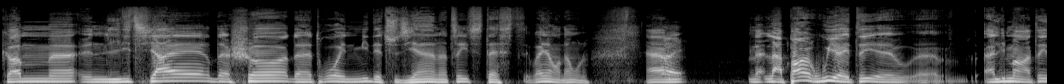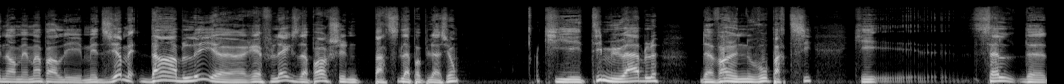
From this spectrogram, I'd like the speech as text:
comme euh, une litière de chat d'un trois et demi d'étudiants. C'était, voyons donc. Euh, ouais. la, la, peur, oui, a été euh, alimentée énormément par les médias, mais d'emblée, il y a un réflexe de peur chez une partie de la population qui est immuable devant un nouveau parti qui est celle de,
